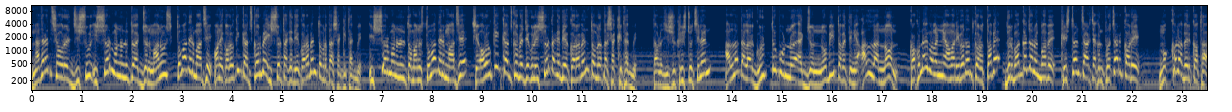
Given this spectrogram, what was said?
নাজারেত শহরের যিশু ঈশ্বর মনোনীত একজন মানুষ, তোমাদের মাঝে অনেক অলৌকিক কাজ করবে, ঈশ্বর তাকে দিয়ে করাবেন, তোমরা তার সাক্ষী থাকবে। ঈশ্বর মনোনীত মানুষ তোমাদের মাঝে সে অলৌকিক কাজ করবে, যেগুলো ঈশ্বর তাকে দিয়ে করাবেন, তোমরা তার সাক্ষী থাকবে। তাহলে যীশু খ্রিস্ট ছিলেন আল্লাহ তালার গুরুত্বপূর্ণ একজন নবী, তবে তিনি আল্লাহ নন। কখনোই বলেননি, আমার ইবাদত করো। তবে দুর্ভাগ্যজনকভাবে খ্রিস্টান চার্চ এখন প্রচার করে মোক্ষ লাভের কথা।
